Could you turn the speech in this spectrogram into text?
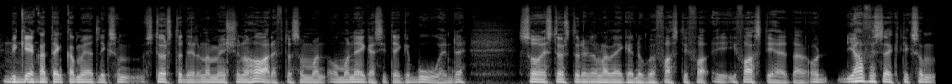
Vilket jag kan tänka mig att liksom största delen av människorna har eftersom man, om man äger sitt eget boende så är största delen av egendomen fast i, fa, i, i fastigheter. Och jag har försökt liksom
